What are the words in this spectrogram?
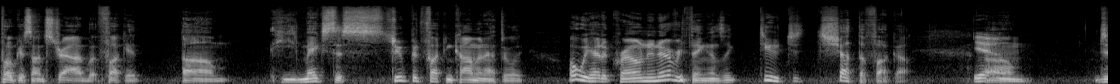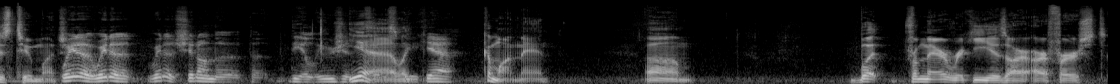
focus on Stroud, but fuck it. Um, he makes this stupid fucking comment after like, "Oh, we had a crown and everything." I was like, "Dude, just shut the fuck up." Yeah. Um, just too much. way to way to way to shit on the the, the illusion. Yeah, so like- yeah. Come on, man. Um, but from there, Ricky is our our first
